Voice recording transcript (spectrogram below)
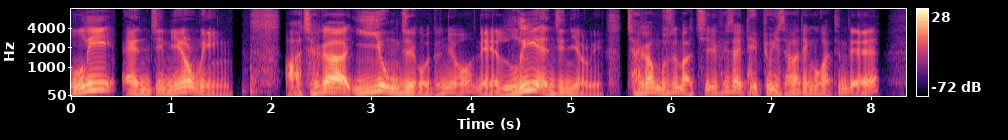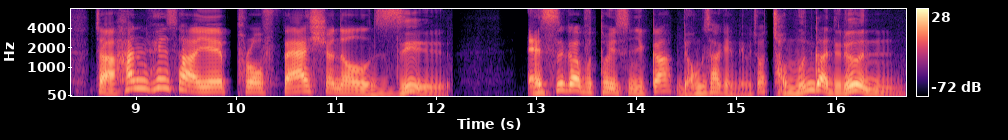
re-engineering. 아, 제가 이용재거든요. 네, re-engineering. 제가 무슨 마치 회사의 대표이사가 된 것 같은데. 자, 한 회사의 professionals. S가 붙어 있으니까 명사겠네요. 그죠? 전문가들은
